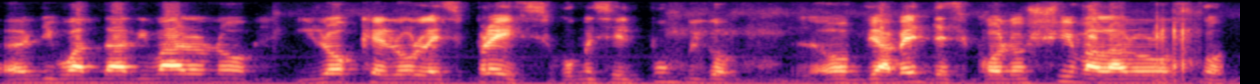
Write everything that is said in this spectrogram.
eh, di quando arrivarono i Rock and Roll Express, come se il pubblico ovviamente conosceva la loro storia,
